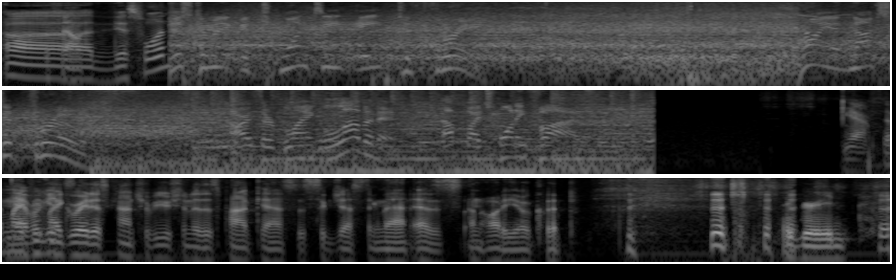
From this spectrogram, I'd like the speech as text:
Uh, this one? Just to make it 28 to 3. Bryant knocks it through. Arthur Blank loving it. Up by 25. Yeah. That might never be my gets- greatest contribution to this podcast is suggesting that as an audio clip. Agreed.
